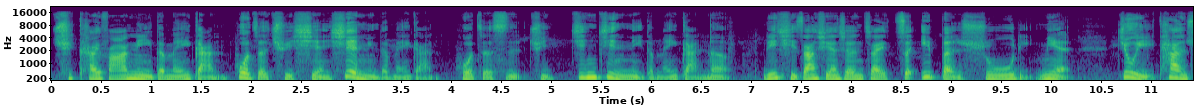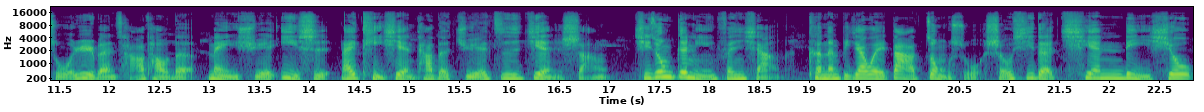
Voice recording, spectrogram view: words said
去开发你的美感，或者去显现你的美感，或者是去精进你的美感呢？李启章先生在这一本书里面。就以探索日本茶陶的美学意识来体现他的觉知鉴赏，其中跟您分享可能比较为大众所熟悉的千利休，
